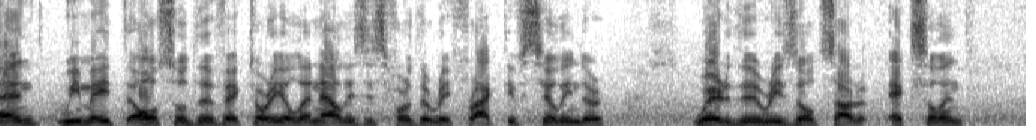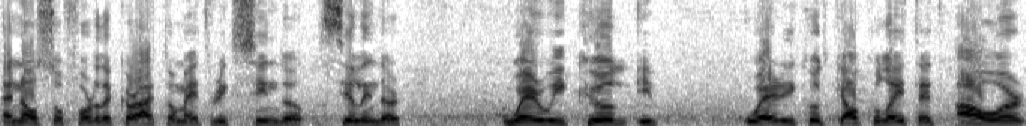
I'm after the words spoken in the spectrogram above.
And we made also the vectorial analysis for the refractive cylinder where the results are excellent and also for the keratometric cylinder where we could where we could calculate that our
